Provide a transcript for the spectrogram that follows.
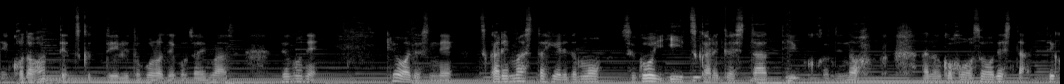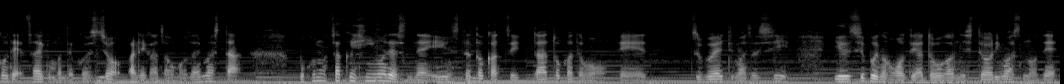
えこだわって作っているところでございます。ということで、今日はですね、疲れましたけれども、すごいいい疲れでしたっていう感じの あのご放送でした。ということで、最後までご視聴ありがとうございました。僕の作品はですね、インスタとかツイッターとかでも、えー、つぶやいてますし、YouTube の方では動画にしておりますので、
